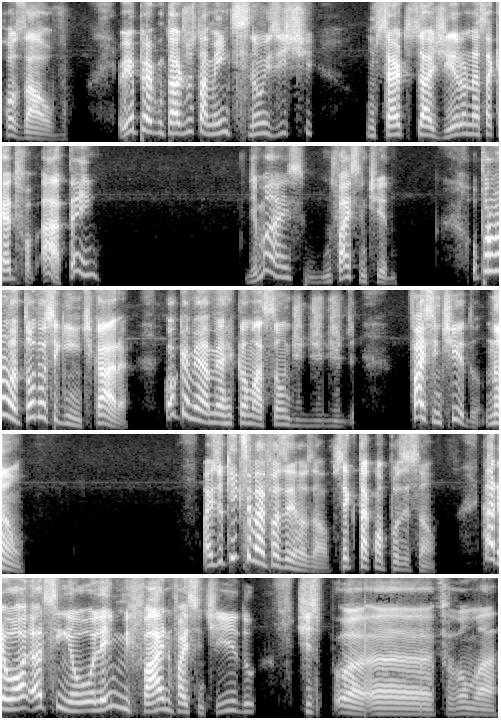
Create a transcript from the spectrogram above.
Rosalvo. Eu ia perguntar justamente se não existe um certo exagero nessa queda de fogo. Ah, tem. Demais. Não faz sentido. O problema todo é o seguinte, cara. Qual que é a minha, minha reclamação de, de, de, Faz sentido? Não. Mas o que, que você vai fazer, Rosalvo? Você que está com a posição. Cara, eu assim, eu olhei me faz, não faz sentido. X, uh, uh, vamos lá.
